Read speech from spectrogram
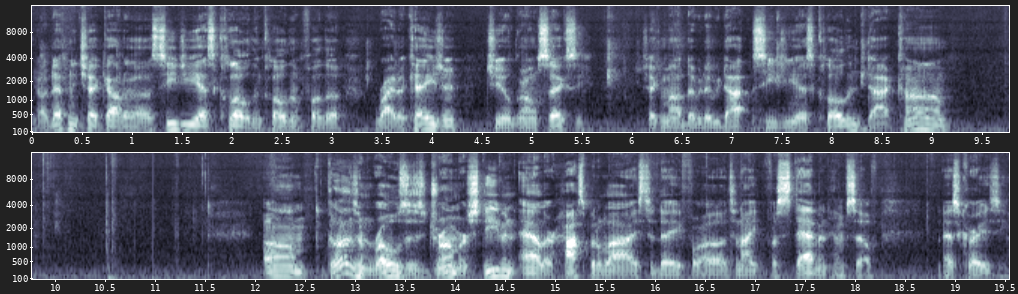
Y'all definitely check out uh, CGS Clothing. Clothing for the right occasion. Chill, grown, sexy. Check them out. www.cgsclothing.com. Um, Guns N' Roses drummer Steven Adler hospitalized today for uh, tonight for stabbing himself. That's crazy.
